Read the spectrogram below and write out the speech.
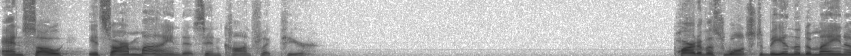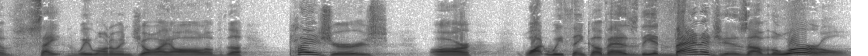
And so it's our mind that's in conflict here. Part of us wants to be in the domain of Satan. We want to enjoy all of the pleasures or what we think of as the advantages of the world.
